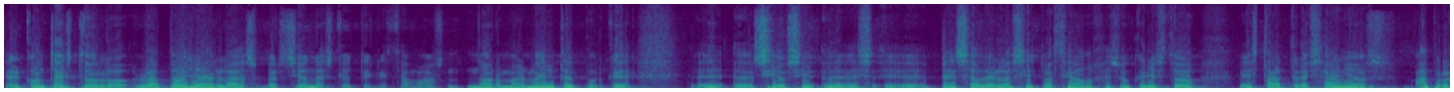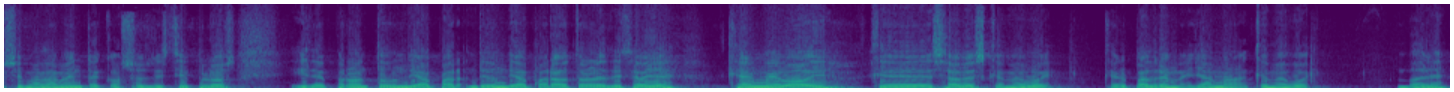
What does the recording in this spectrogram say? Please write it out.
el contexto lo, apoya en las versiones que utilizamos normalmente, porque eh, eh, si os, eh, pensad en la situación, Jesucristo está tres años aproximadamente con sus discípulos y de pronto, un día de un día para otro, les dice, oye, que me voy, que sabes que me voy, que el Padre me llama, que me voy. ¿Vale?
